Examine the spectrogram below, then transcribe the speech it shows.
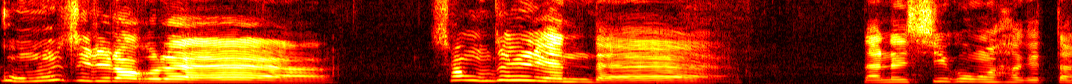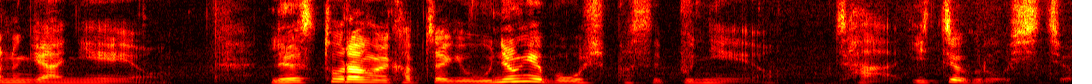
고문실이라 그래? 샹들리에인데. 나는 시공을 하겠다는 게 아니에요. 레스토랑을 갑자기 운영해보고 싶었을 뿐이에요. 자, 이쪽으로 오시죠.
